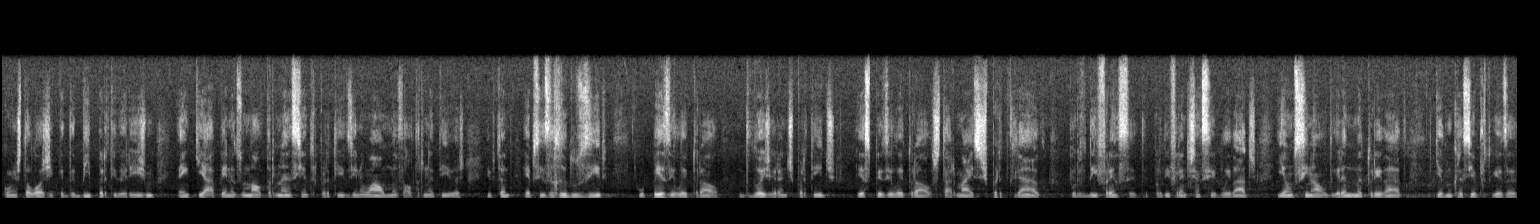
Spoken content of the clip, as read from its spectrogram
com esta lógica de bipartidarismo, em que há apenas uma alternância entre partidos e não há umas alternativas, e, portanto, é preciso reduzir o peso eleitoral de dois grandes partidos, esse peso eleitoral estar mais espartilhado por, por diferentes sensibilidades, e é um sinal de grande maturidade que a democracia portuguesa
